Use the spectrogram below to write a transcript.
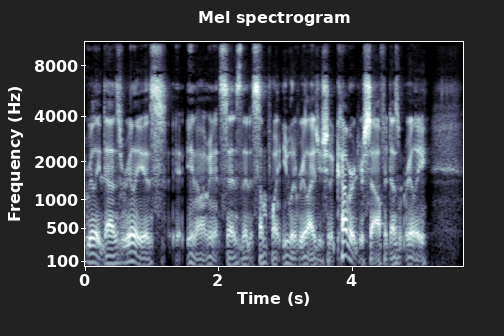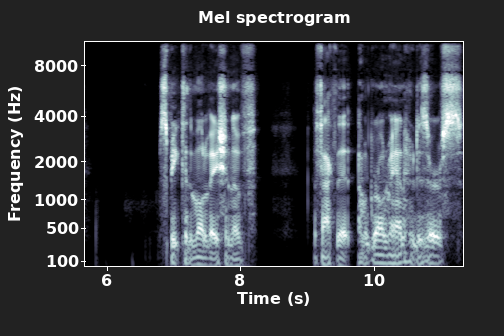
really does really is, you know, I mean, it says that at some point you would have realized you should have covered yourself. It doesn't really speak to the motivation of the fact that I'm a grown man who deserves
